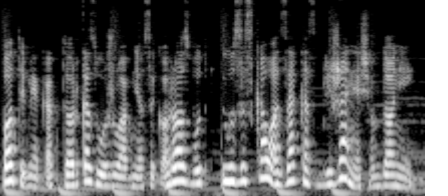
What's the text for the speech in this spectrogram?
po tym jak aktorka złożyła wniosek o rozwód i uzyskała zakaz zbliżania się do niej.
